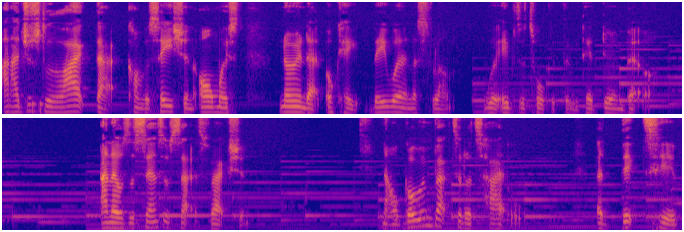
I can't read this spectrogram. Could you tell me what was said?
And I just like that conversation, almost knowing that, okay, they were in a slump, we're able to talk it through, they're doing better. And there was a sense of satisfaction now, going back to the title, Addictive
